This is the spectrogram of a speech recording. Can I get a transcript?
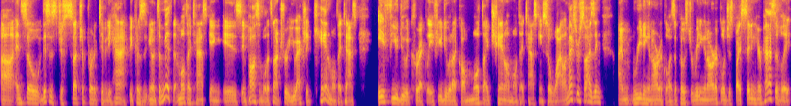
uh, and so this is just such a productivity hack because you know it's a myth that multitasking is impossible that's not true you actually can multitask if you do it correctly, if you do what I call multi channel multitasking. So while I'm exercising, I'm reading an article as opposed to reading an article just by sitting here passively.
